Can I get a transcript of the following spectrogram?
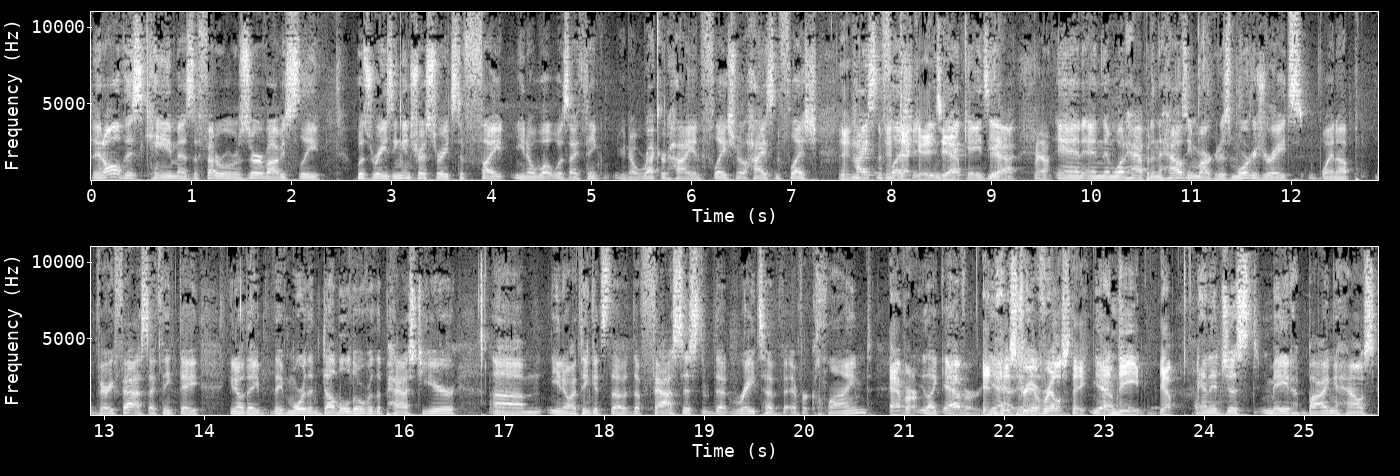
And all this came as the Federal Reserve obviously was raising interest rates to fight, you know, what was I think, you know, record high inflation or the highest inflation, In- highest in decades, in yeah. decades, Yeah, yeah. yeah. And and then what happened in the housing market is mortgage rates went up very fast. I think they, you know, they they've more than doubled over the past year. Um, you know, I think it's the the fastest that rates have ever climbed Ever. like ever In Yeah, history of real estate. Yeah. Indeed. Yep. and it just made buying a house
